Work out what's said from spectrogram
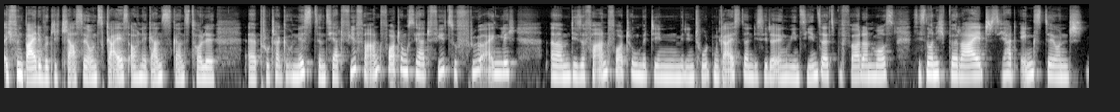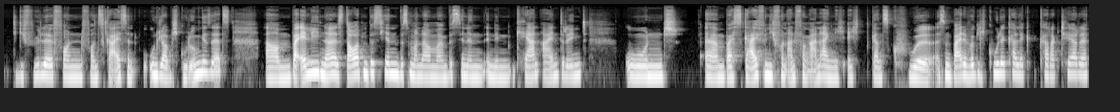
ich finde beide wirklich klasse und Sky ist auch eine ganz, ganz tolle äh, Protagonistin. Sie hat viel Verantwortung, sie hat viel zu früh eigentlich ähm, diese Verantwortung mit den, mit den toten Geistern, die sie da irgendwie ins Jenseits befördern muss. Sie ist noch nicht bereit, sie hat Ängste und die Gefühle von, von Sky sind unglaublich gut umgesetzt. Ähm, bei Ellie, ne, es dauert ein bisschen, bis man da mal ein bisschen in, in den Kern eindringt und ähm, bei Sky finde ich von Anfang an eigentlich echt ganz cool. Es sind beide wirklich coole Charaktere.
